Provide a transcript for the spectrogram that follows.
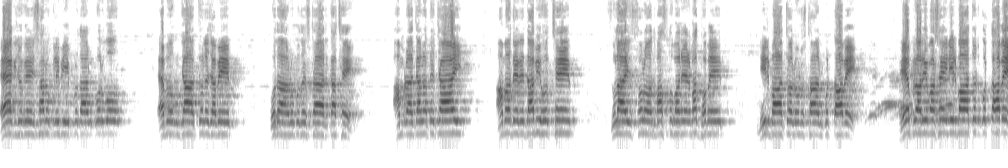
একযোগে স্মারকলিপি প্রদান করব এবং যা চলে যাবে প্রধান উপদেষ্টার কাছে। আমরা জানাতে চাই, আমাদের দাবি হচ্ছে, জুলাই সনদ বাস্তবায়নের মাধ্যমে নির্বাচন অনুষ্ঠান করতে হবে। ফেব্রুয়ারি মাসে নির্বাচন করতে হবে।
